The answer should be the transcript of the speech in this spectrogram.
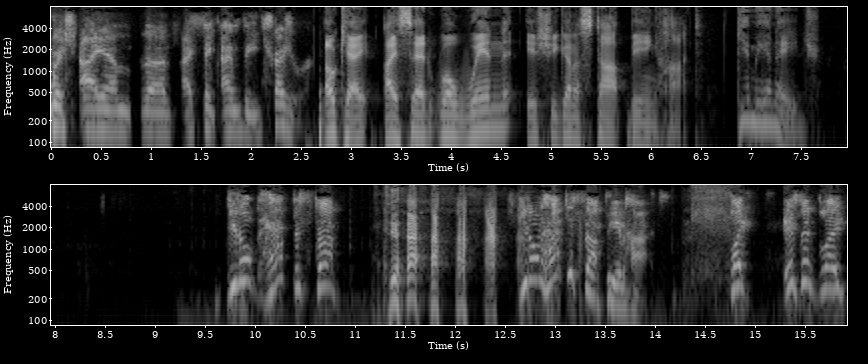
Which I am the. I think I'm the treasurer. Okay, I said, well, when is she going to stop being hot? Give me an age. You don't have to stop. You don't have to stop being hot. Like, isn't like,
